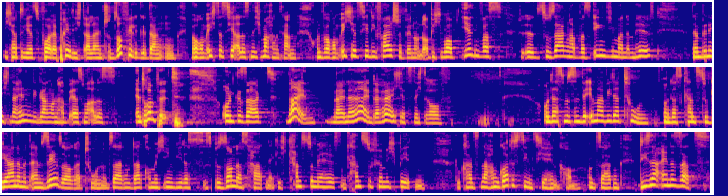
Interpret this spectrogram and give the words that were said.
Ich hatte jetzt vor der Predigt allein schon so viele Gedanken, warum ich das hier alles nicht machen kann und warum ich jetzt hier die Falsche bin und ob ich überhaupt irgendwas äh, zu sagen habe, was irgendjemandem hilft. Dann bin ich nach hinten gegangen und habe erstmal alles entrümpelt und gesagt, nein, nein, nein, nein, da höre ich jetzt nicht drauf. Und das müssen wir immer wieder tun. Und das kannst du gerne mit einem Seelsorger tun und sagen, da komme ich irgendwie, das ist besonders hartnäckig. Kannst du mir helfen? Kannst du für mich beten? Du kannst nach dem Gottesdienst hier hinkommen und sagen, dieser eine Satz,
